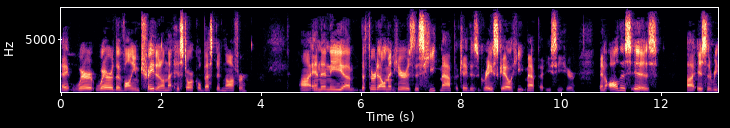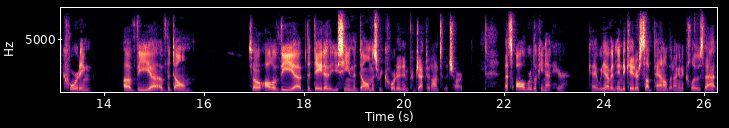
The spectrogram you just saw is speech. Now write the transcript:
Okay, where where the volume traded on that historical best bid and offer. Uh, and then the um, the third element here is this heat map. Okay, this grayscale heat map that you see here, and all this is uh, is the recording of the uh, of the DOM. So all of the uh, the data that you see in the DOM is recorded and projected onto the chart. That's all we're looking at here. Okay, we have an indicator subpanel, but I'm going to close that.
